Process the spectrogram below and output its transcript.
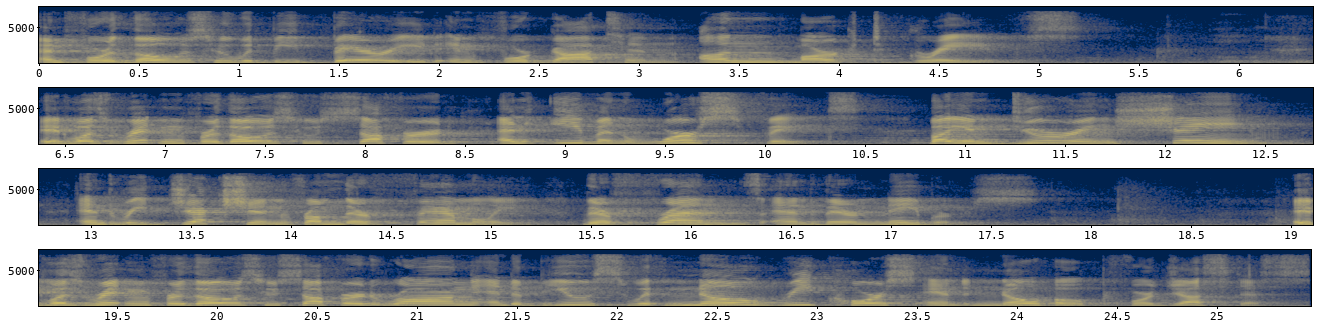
and for those who would be buried in forgotten, unmarked graves. It was written for those who suffered an even worse fate by enduring shame and rejection from their family, their friends, and their neighbors. It was written for those who suffered wrong and abuse with no recourse and no hope for justice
